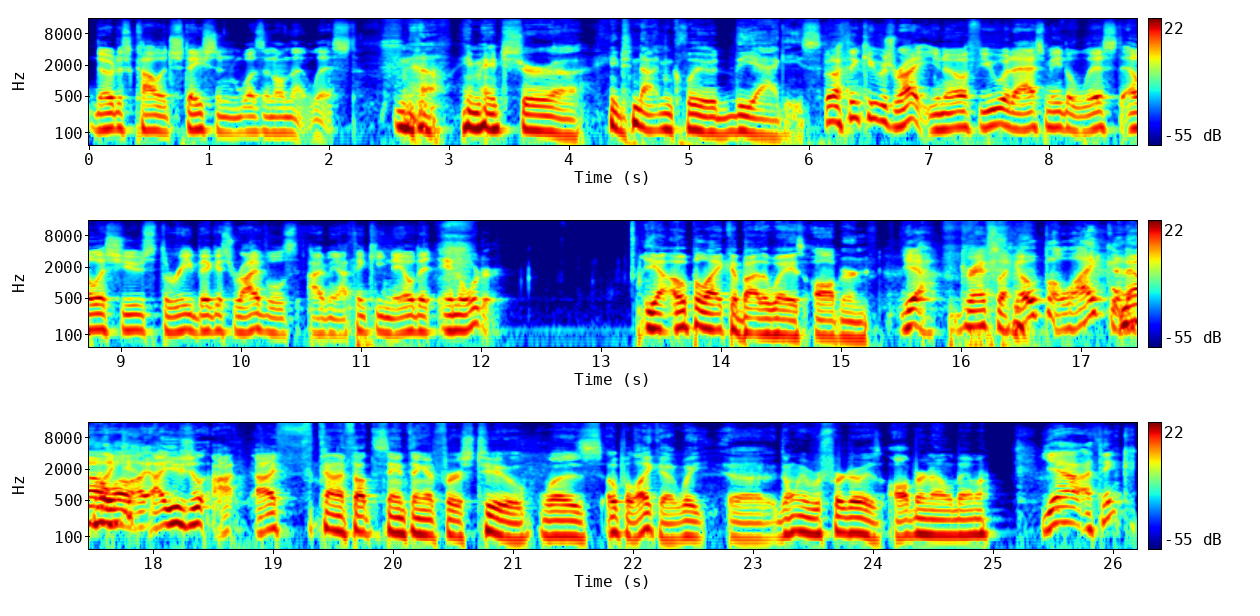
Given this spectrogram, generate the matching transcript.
Notice College Station wasn't on that list. No, he made sure uh, he did not include the Aggies. But I think he was right. You know, if you would ask me to list LSU's three biggest rivals, I mean, I think he nailed it in order. Yeah, Opelika, by the way, is Auburn. Yeah, Grant's like Opelika. No, like, well, I, I usually I, I kind of thought the same thing at first too. Was Opelika? Wait, uh, don't we refer to it as Auburn, Alabama? yeah, I think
